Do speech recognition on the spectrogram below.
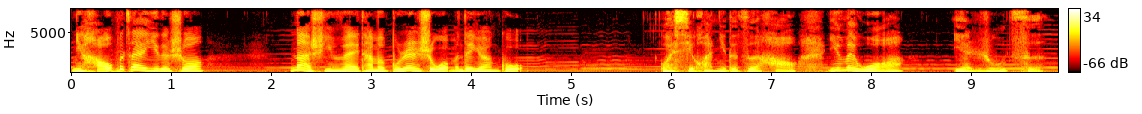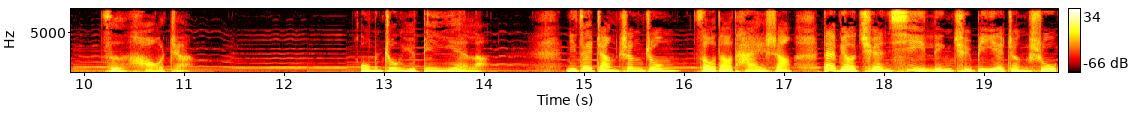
你毫不在意地说：“那是因为他们不认识我们的缘故。”我喜欢你的自豪，因为我也如此自豪着。我们终于毕业了。你在掌声中走到台上，代表全系领取毕业证书。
